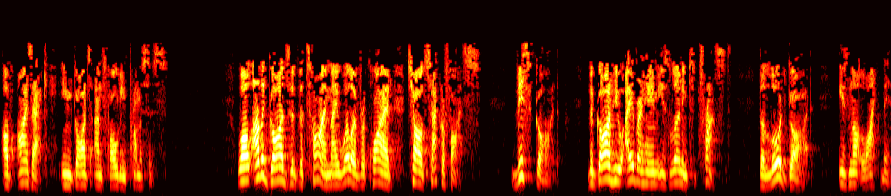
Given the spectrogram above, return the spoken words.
of Isaac in God's unfolding promises. While other gods of the time may well have required child sacrifice, this God, the God who Abraham is learning to trust, the Lord God, is not like them.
